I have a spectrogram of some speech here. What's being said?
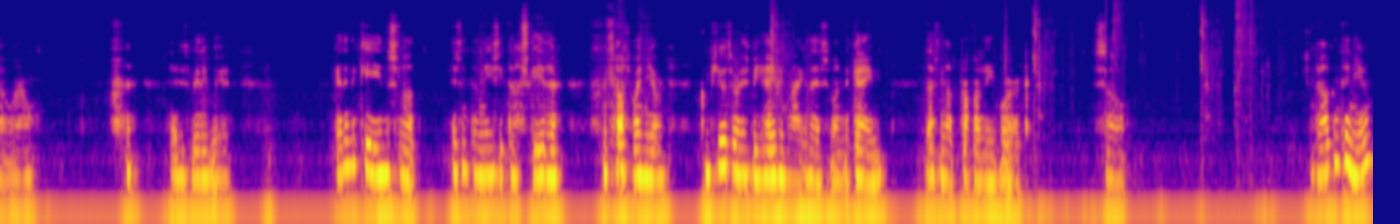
Oh wow. This is really weird. Getting the key in the slot isn't an easy task either not when your computer is behaving like this when the game does not properly work so I'll continue.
